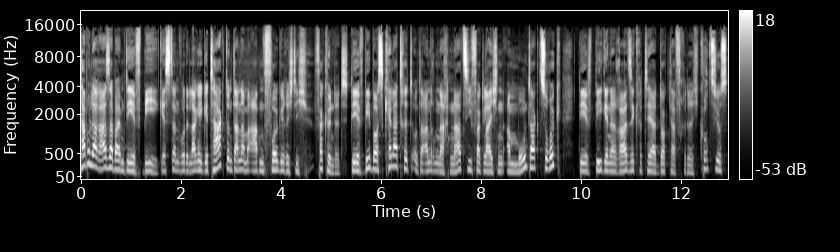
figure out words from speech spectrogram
Tabula rasa beim DFB. Gestern wurde lange getagt und dann am Abend folgerichtig verkündet. DFB-Boss Keller tritt unter anderem nach Nazi-Vergleichen am Montag zurück. DFB-Generalsekretär Dr. Friedrich Curtius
